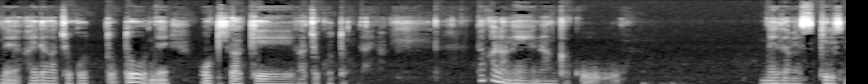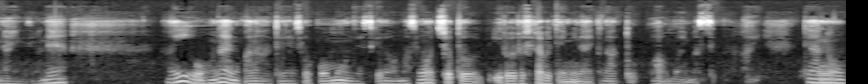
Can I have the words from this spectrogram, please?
で、間がちょこっとと、で、起きがけがちょこっとみたいな。だからね、なんかこう、目覚めすっきりしないんですよね。いい方法ないのかなって、すごく思うんですけど、まあ、そのうちちょっといろいろ調べてみないとなとは思います。はい。で、あの、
